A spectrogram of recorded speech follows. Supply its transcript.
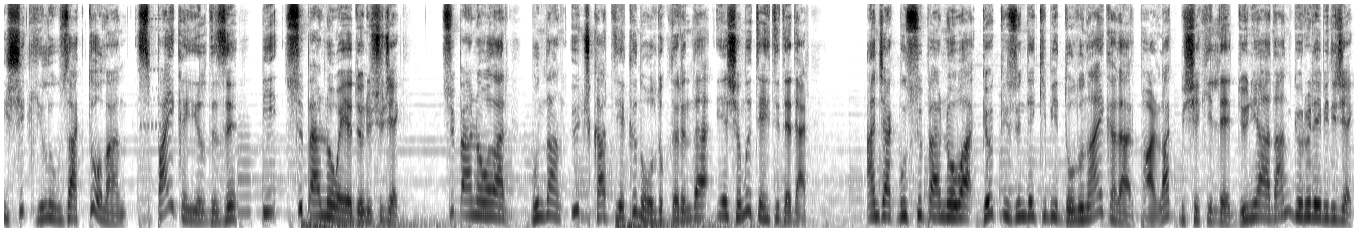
ışık yılı uzakta olan Spica yıldızı bir süpernovaya dönüşecek. Süpernovalar bundan 3 kat yakın olduklarında yaşamı tehdit eder. Ancak bu süpernova gökyüzündeki bir dolunay kadar parlak bir şekilde dünyadan görülebilecek.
